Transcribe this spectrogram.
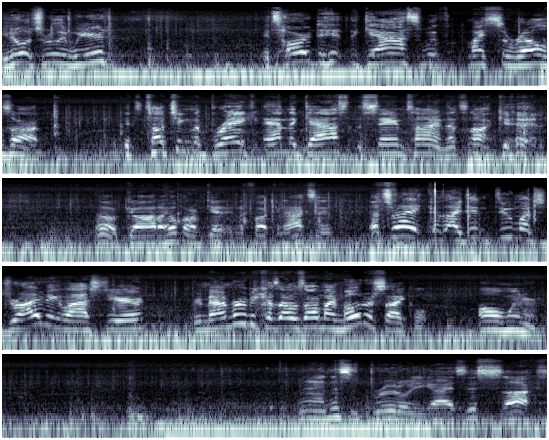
You know what's really weird? It's hard to hit the gas with my Sorels on. It's touching the brake and the gas at the same time. That's not good. Oh God, I hope I don't get in a fucking accident. That's right, because I didn't do much driving last year. Remember? Because I was on my motorcycle all winter. Man, this is brutal, you guys. This sucks.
